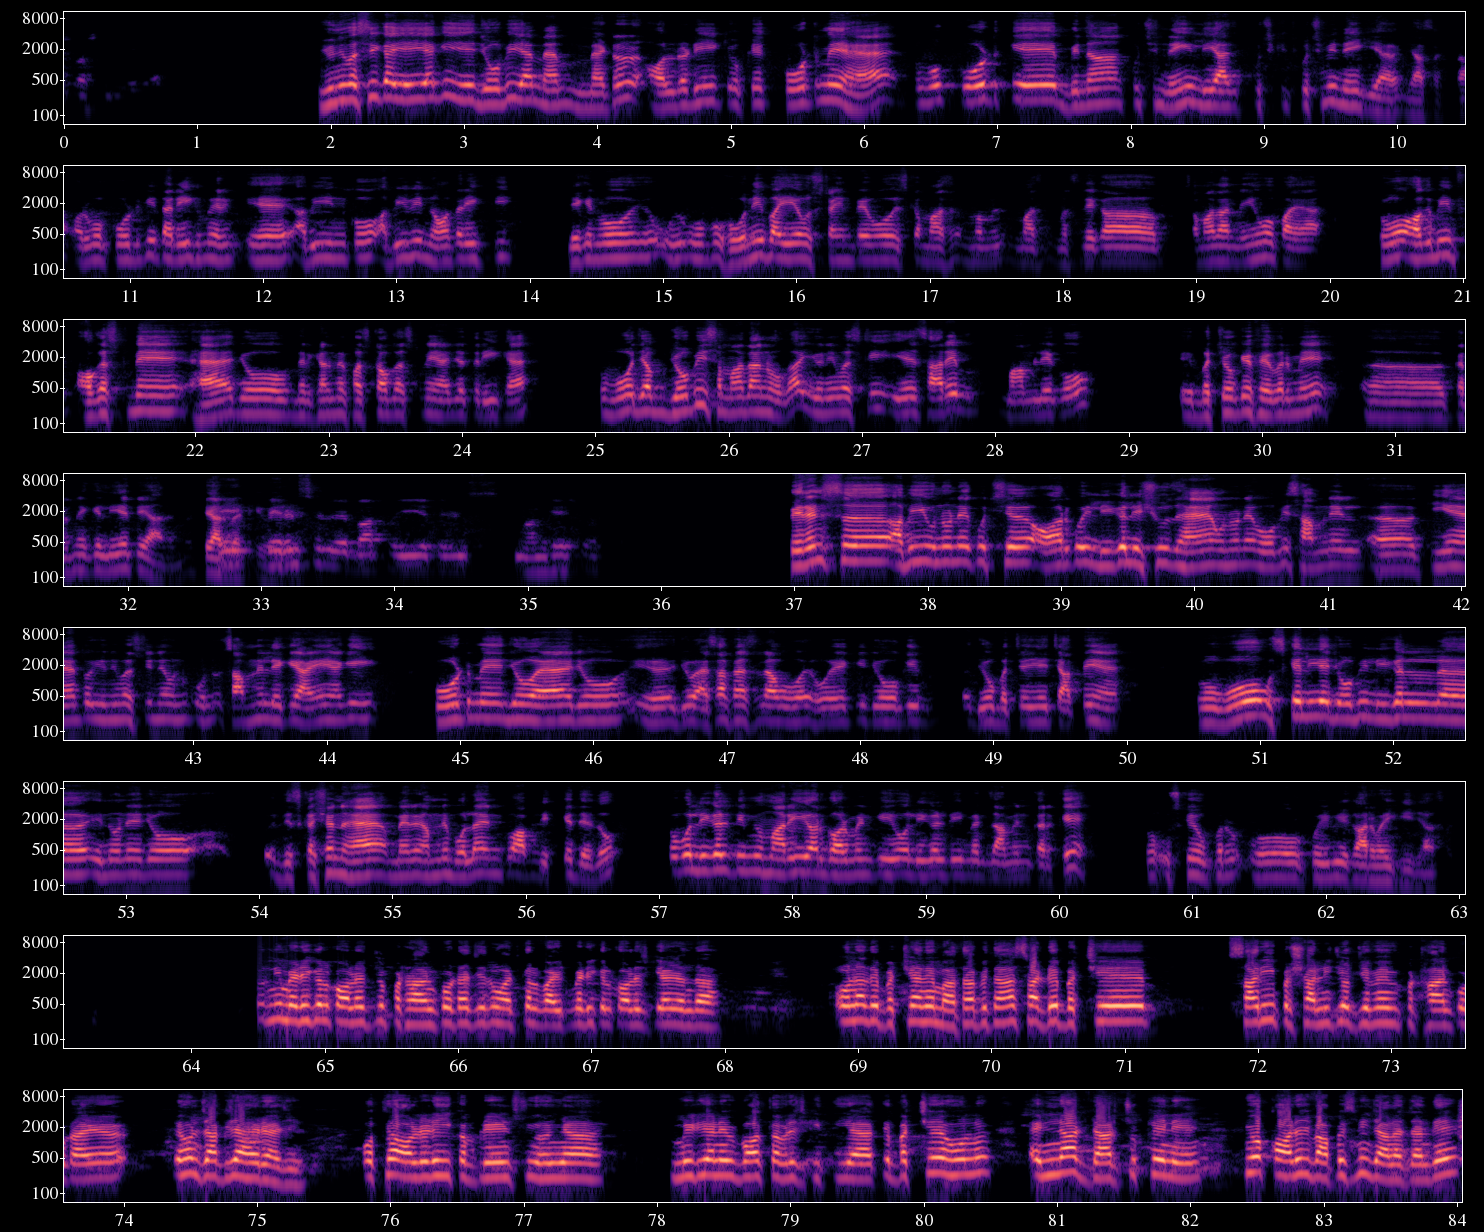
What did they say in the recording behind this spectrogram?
यूनिवर्सिटी का यही है कि ये जो भी है मैम मैटर ऑलरेडी क्योंकि कोर्ट में है तो वो कोर्ट के बिना कुछ नहीं लिया कुछ कुछ भी नहीं किया जा सकता। और वो कोर्ट की तारीख में अभी इनको अभी भी नौ तारीख थी लेकिन वो वो, हो नहीं पाई है उस टाइम पे वो इसका मसले का समाधान नहीं हो पाया। तो वो अभी अगस्त में है जो मेरे ख्याल में फ़र्स्ट अगस्त में है जो तारीख है तो वो जब जो भी समाधान होगा यूनिवर्सिटी ये सारे मामले को बच्चों के फेवर में करने के लिए तैयार है तैयार बैठी हुई पेरेंट्स से बात हुई है पेरेंट्स मान गए? पेरेंट्स अभी उन्होंने कुछ और कोई लीगल इश्यूज़ हैं उन्होंने वो भी सामने किए हैं तो यूनिवर्सिटी ने उन, उन सामने लेके आए हैं कि कोर्ट में जो है जो जो ऐसा फैसला हो होए कि जो कि जो बच्चे ये चाहते हैं तो वो उसके लिए जो भी लीगल इन्होंने जो डिस्कशन है मैंने हमने बोला इनको आप लिख के दे दो तो वो लीगल टीम हमारी और गवर्नमेंट की वो लीगल टीम एग्जामिन करके तो उसके ऊपर वो कोई भी कार्रवाई की जा सकती है ਉਨੀ ਮੈਡੀਕਲ ਕਾਲਜ ਜੋ ਪਠਾਨਕੋਟ ਹੈ ਜਿਹਨੂੰ ਅੱਜਕੱਲ ਵਾਈਟ ਮੈਡੀਕਲ ਕਾਲਜ ਕਿਹਾ ਜਾਂਦਾ ਉਹਨਾਂ ਦੇ ਬੱਚਿਆਂ ਦੇ ਮਾਤਾ-ਪਿਤਾ ਸਾਡੇ ਬੱਚੇ ਸਾਰੀ ਪਰੇਸ਼ਾਨੀ ਚੋਂ ਜਿਵੇਂ ਵੀ ਪਠਾਨਕੋਟ ਆਏ ਆ ਇਹ ਹੁਣ ਜੱਗ ਜ਼ਾਹਿਰ ਹੈ ਜੀ ਉੱਥੇ ਆਲਰੇਡੀ ਕੰਪਲੇਂਟਸ ਵੀ ਹੋਈਆਂ ਮੀਡੀਆ ਨੇ ਵੀ ਬਹੁਤ ਕਵਰੇਜ ਕੀਤੀ ਹੈ ਤੇ ਬੱਚੇ ਹੁਣ ਇੰਨਾ ਡਰ ਚੁੱਕੇ ਨੇ ਕਿ ਉਹ ਕਾਲਜ ਵਾਪਸ ਨਹੀਂ ਜਾਣਾ ਚਾਹੁੰਦੇ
